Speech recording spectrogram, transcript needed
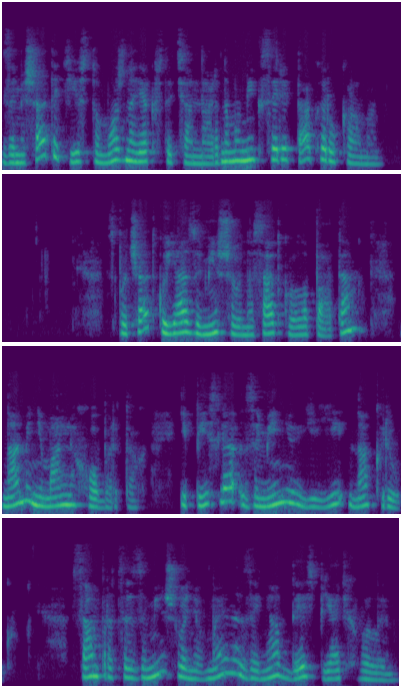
Замішати тісто можна як в стаціонарному міксері, так і руками. Спочатку я замішую насадкою лопата на мінімальних обертах і після замінюю її на крюк. Сам процес замішування в мене зайняв десь 5 хвилин.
